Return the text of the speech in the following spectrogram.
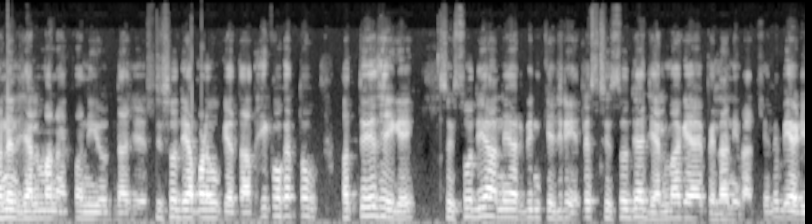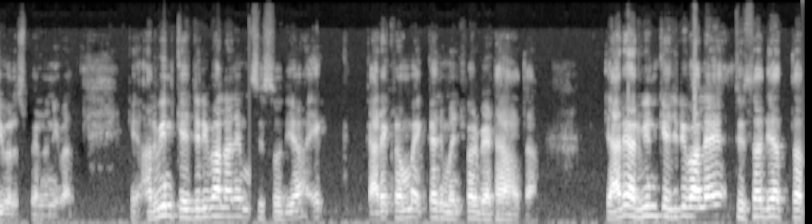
મને જેલમાં નાખવાની યોજના છે. સિસોદિયા પણ એવું કહેતા હતા. એક વખત તો હત્ય એ થઈ ગઈ. સિસોદિયા અને અરવિંદ કેજરી એટલે સિસોદિયા જેલમાં ગયા પહેલાની વાત છે. એટલે બે અઢી વર્ષ પહેલાની વાત. કે અરવિંદ કેજરીવાલ અને સિસોદિયા એક કાર્યક્રમમાં એક જ મંચ પર બેઠા હતા. ત્યારે અરવિંદ કેજરીવાલે સિસોદિયા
